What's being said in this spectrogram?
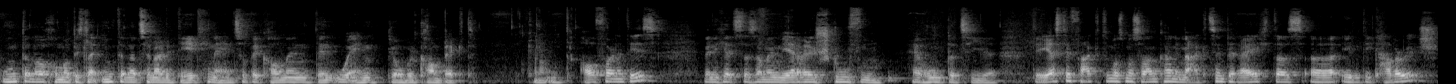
und dann auch, um ein bisschen Internationalität hineinzubekommen, den UN Global Compact. Genau. Und auffallend ist, wenn ich jetzt das einmal mehrere Stufen herunterziehe. Der erste Faktor, was man sagen kann im Aktienbereich, dass äh, eben die Coverage,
